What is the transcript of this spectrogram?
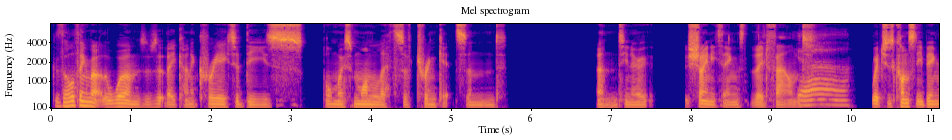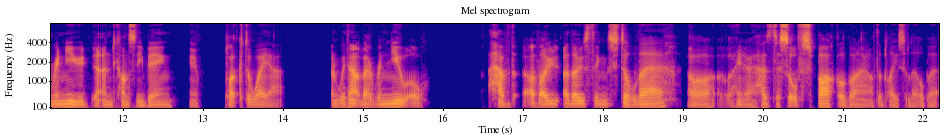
because the whole thing about the worms was that they kind of created these almost monoliths of trinkets and and you know shiny things that they'd found Yeah. which is constantly being renewed and constantly being you know plucked away at and without that renewal have are those, are those things still there or you know has the sort of sparkle gone out of the place a little bit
